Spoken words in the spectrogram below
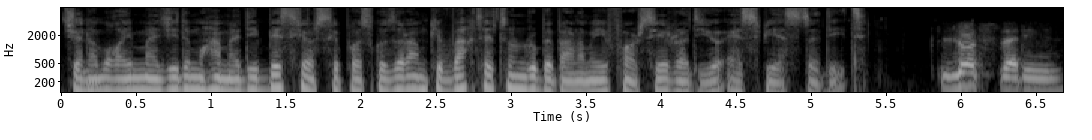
جناب آقای مجید محمدی بسیار سپاسگزارم که وقتتون رو به برنامه فارسی رادیو SBS دادید. لطف دارین.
